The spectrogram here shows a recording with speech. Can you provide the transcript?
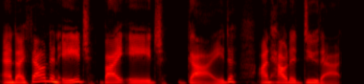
And I found an age by age guide on how to do that.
